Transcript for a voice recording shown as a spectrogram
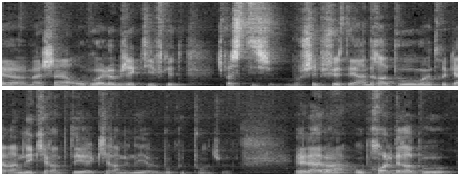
euh, machin. On voit l'objectif que. Je sais pas si c'était. bon, je sais plus si c'était un drapeau ou un truc à ramener qui, ramenait, qui ramenait euh, beaucoup de points, tu vois. Et là, ben, on prend le drapeau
